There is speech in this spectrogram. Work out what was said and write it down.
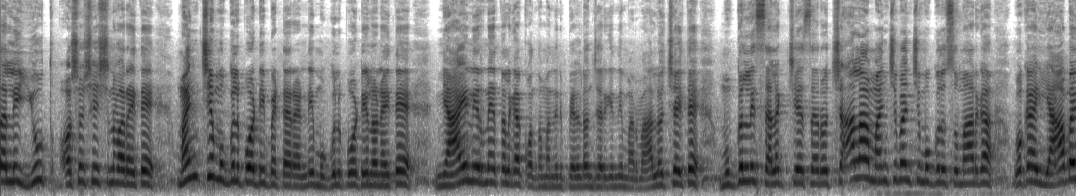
తల్లి యూత్ అసోసియేషన్ వారు అయితే మంచి ముగ్గులు పోటీ పెట్టారండి. ముగ్గులు పోటీలోనైతే న్యాయ నిర్ణేతలుగా కొంతమందిని పిలడం జరిగింది. మరి వాళ్ళు వచ్చి అయితే ముగ్గుల్ని సెలెక్ట్ చేశారు. చాలా మంచి మంచి ముగ్గులు సుమారుగా ఒక యాభై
